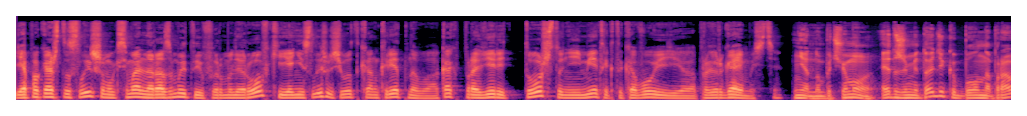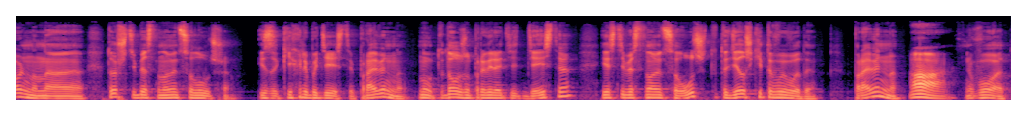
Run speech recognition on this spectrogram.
Я пока что слышу максимально размытые формулировки, я не слышу чего-то конкретного. А как проверить то, что не имеет как таковой опровергаемости? Нет, ну почему? Эта же методика была направлена на то, что тебе становится лучше из-за каких-либо действий, правильно? Ну, ты должен проверять эти действия. Если тебе становится лучше, то ты делаешь какие-то выводы. Правильно? А. Вот.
